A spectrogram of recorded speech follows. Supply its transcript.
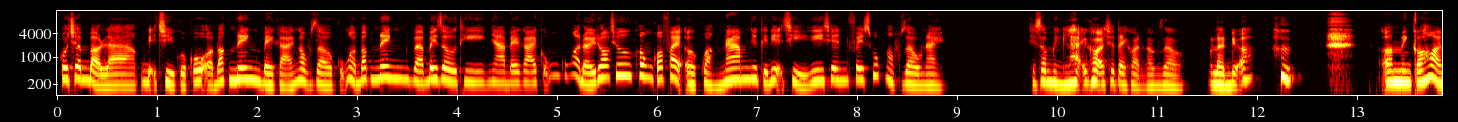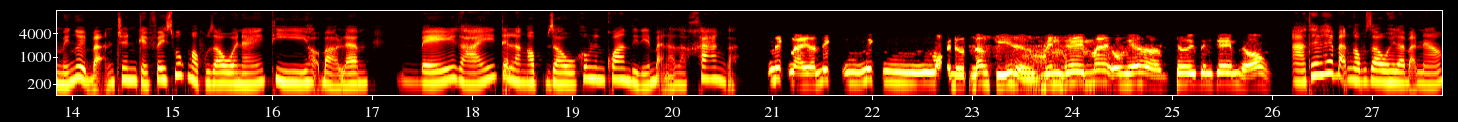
Cô Trâm bảo là địa chỉ của cô ở Bắc Ninh, bé gái Ngọc Giàu cũng ở Bắc Ninh và bây giờ thì nhà bé gái cũng cũng ở đấy thôi chứ không có phải ở Quảng Nam như cái địa chỉ ghi trên Facebook Ngọc Giàu này. Thế sao mình lại gọi cho tài khoản Ngọc Giàu một lần nữa? Ờ, mình có hỏi mấy người bạn trên cái Facebook Ngọc Giàu này, này thì họ bảo là bé gái tên là Ngọc Giàu không liên quan gì đến bạn nào là Khang cả. nick này là nick nick mọi đợt đăng ký để bên game ấy có nghĩa là chơi bên game hiểu không? À thế thế bạn ngọc giàu hay là bạn nào?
